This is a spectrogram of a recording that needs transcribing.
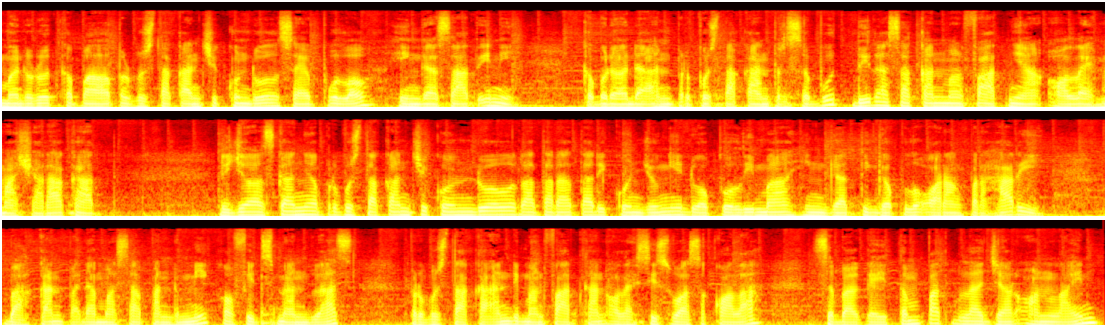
Menurut Kepala Perpustakaan Cikundul Saipullah, hingga saat ini keberadaan perpustakaan tersebut dirasakan manfaatnya oleh masyarakat. Dijelaskannya perpustakaan Cikundul rata-rata dikunjungi 25 hingga 30 orang per hari Bahkan pada masa pandemi COVID-19, perpustakaan dimanfaatkan oleh siswa sekolah sebagai tempat belajar online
